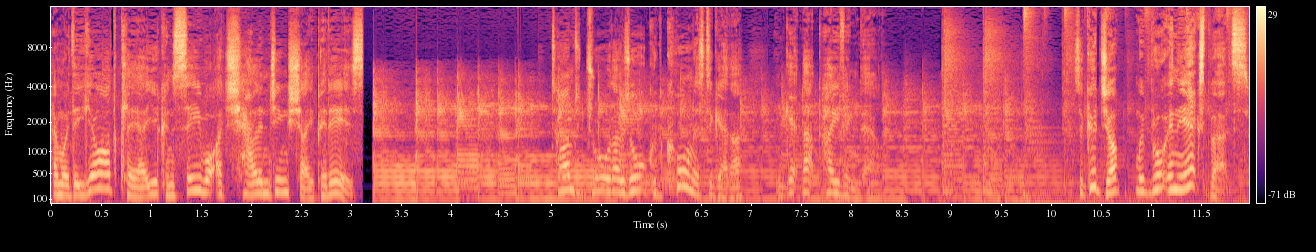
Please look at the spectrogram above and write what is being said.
and with the yard clear, you can see what a challenging shape it is. Time to draw those awkward corners together and get that paving down. It's a good job we brought in the experts.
